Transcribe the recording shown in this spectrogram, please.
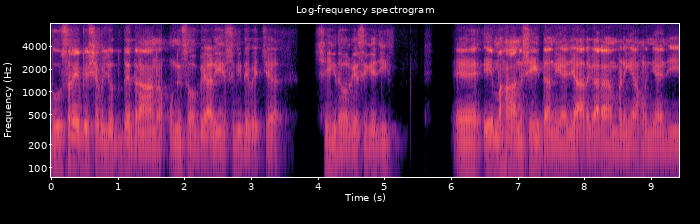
ਦੂਸਰੇ ਵਿਸ਼ਵ ਯੁੱਧ ਦੇ ਦੌਰਾਨ 1942 ਈਸਵੀ ਦੇ ਵਿੱਚ ਸ਼ਹੀਦ ਹੋ ਗਏ ਸੀਗੇ ਜੀ। ਇਹ ਮਹਾਨ ਸ਼ਹੀਦਾਂ ਦੀਆਂ ਯਾਦਗਾਰਾਂ ਬਣੀਆਂ ਹੋਈਆਂ ਜੀ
